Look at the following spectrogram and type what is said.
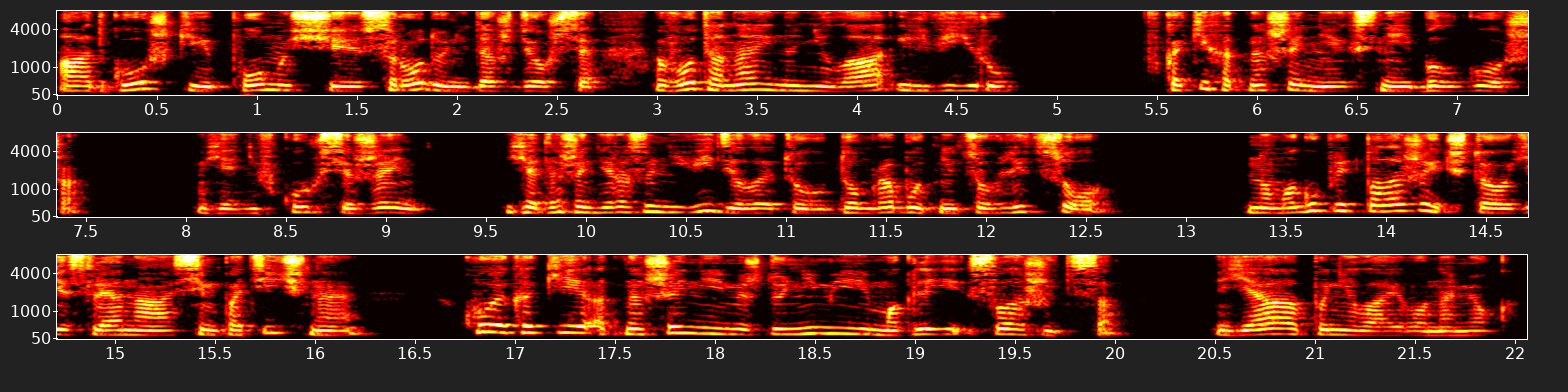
а от Гошки помощи сроду не дождешься. Вот она и наняла Эльвиру. В каких отношениях с ней был Гоша? Я не в курсе, Жень. Я даже ни разу не видел эту домработницу в лицо но могу предположить, что если она симпатичная, кое-какие отношения между ними могли сложиться. Я поняла его намек.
